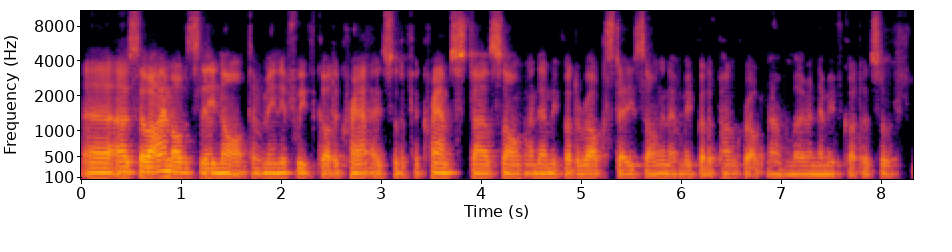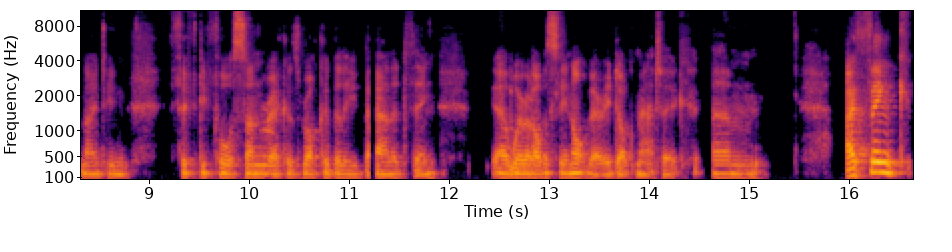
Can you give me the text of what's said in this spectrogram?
uh, so I'm obviously not. I mean, if we've got a, cram, sort of a cramp style song, and then we've got a rock steady song, and then we've got a punk rock number, and then we've got a sort of 1954 Sun Records rockabilly ballad thing, uh, we're obviously not very dogmatic. Um, I think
